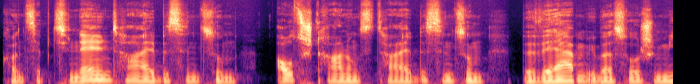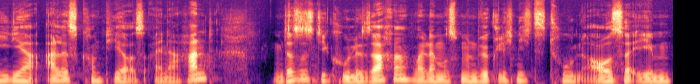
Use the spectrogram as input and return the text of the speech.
konzeptionellen Teil bis hin zum Ausstrahlungsteil, bis hin zum Bewerben über Social Media, alles kommt hier aus einer Hand. Und das ist die coole Sache, weil da muss man wirklich nichts tun, außer eben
